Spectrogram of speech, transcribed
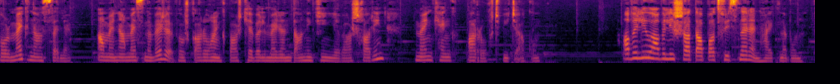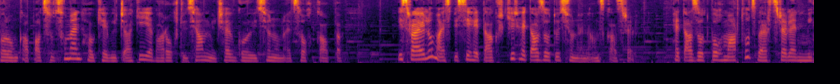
որ մեկն ասել է. ամենամեծ նվերը, որ կարող ենք ապարգևել մեր ընտանիքին եւ աշխարհին, մենք ենք առողջ վիճակում։ Ավելի ու ավելի շատ ապացույցներ են հայտնվում, որոնք ապացուցում են հոգեվիճակի եւ առողջության միջև գոյություն ունեցող կապը։ Իսրայելում այսպիսի հետաքրքիր հետազոտություն են անցկացրել։ Հետազոտվող մարդուց վերցրել են մի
